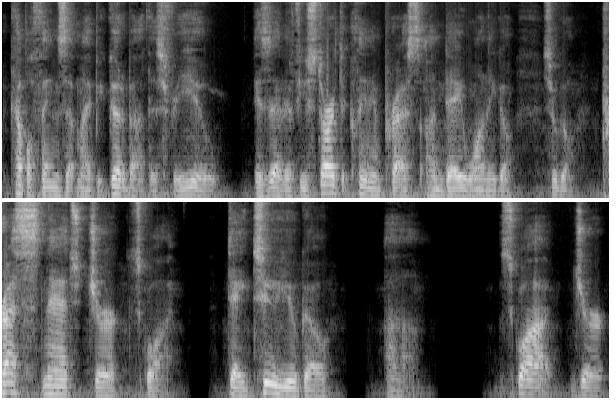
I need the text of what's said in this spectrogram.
a couple things that might be good about this for you is that if you start the clean and press on day one, you go, so we go press, snatch, jerk, squat. Day two, you go um, squat, jerk,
